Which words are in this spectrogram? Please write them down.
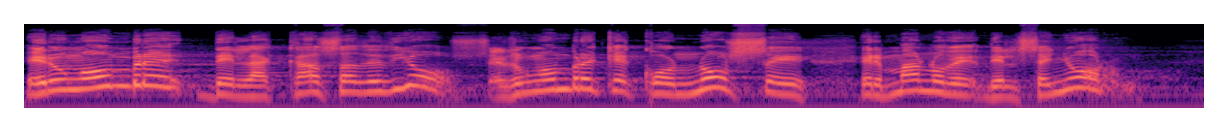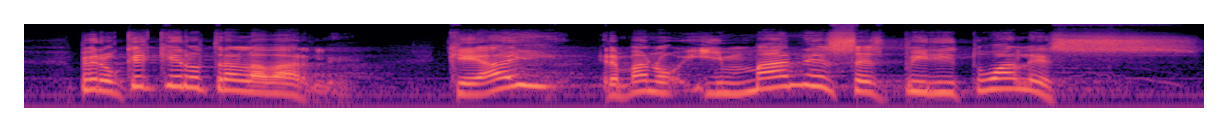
Era un hombre de la casa de Dios. Era un hombre que conoce, hermano, del Señor. Pero ¿qué quiero trasladarle? Que hay, hermano, imanes espirituales.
